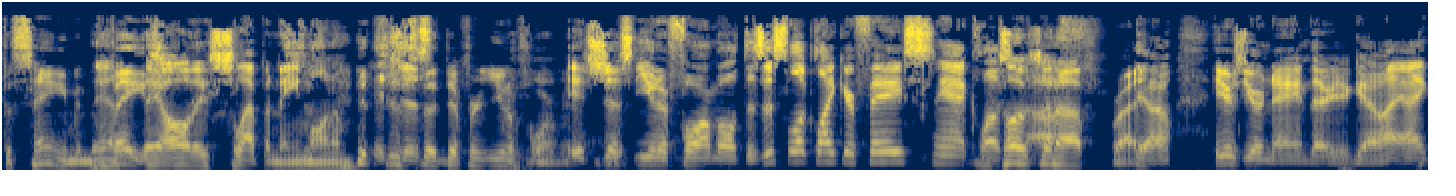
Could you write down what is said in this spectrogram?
the same in the Yeah, face. they all they slap a name on them. it's, It's just, just- a different uniform. It's just uniformal. Does this look like your face? Yeah, close, Close enough. right. You know, here's your name. There you go. I I,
